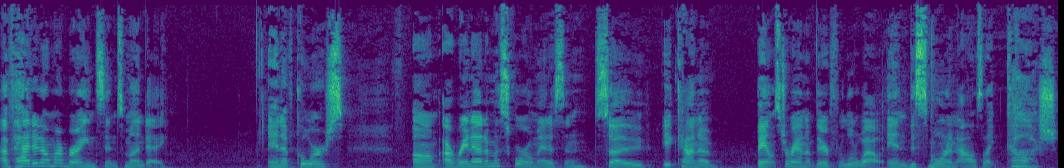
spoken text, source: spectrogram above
I've had it on my brain since Monday. And of course, um, I ran out of my squirrel medicine, so it kind of bounced around up there for a little while. And this morning, I was like, gosh,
